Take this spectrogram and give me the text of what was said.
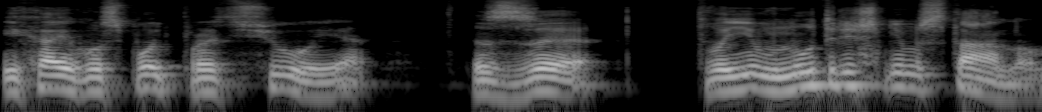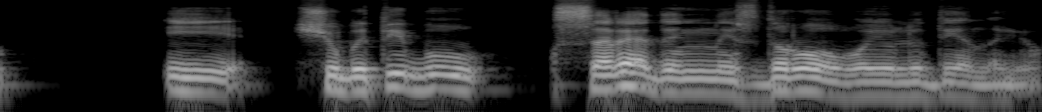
І хай Господь працює з твоїм внутрішнім станом, і щоб ти був зсередини здоровою людиною,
